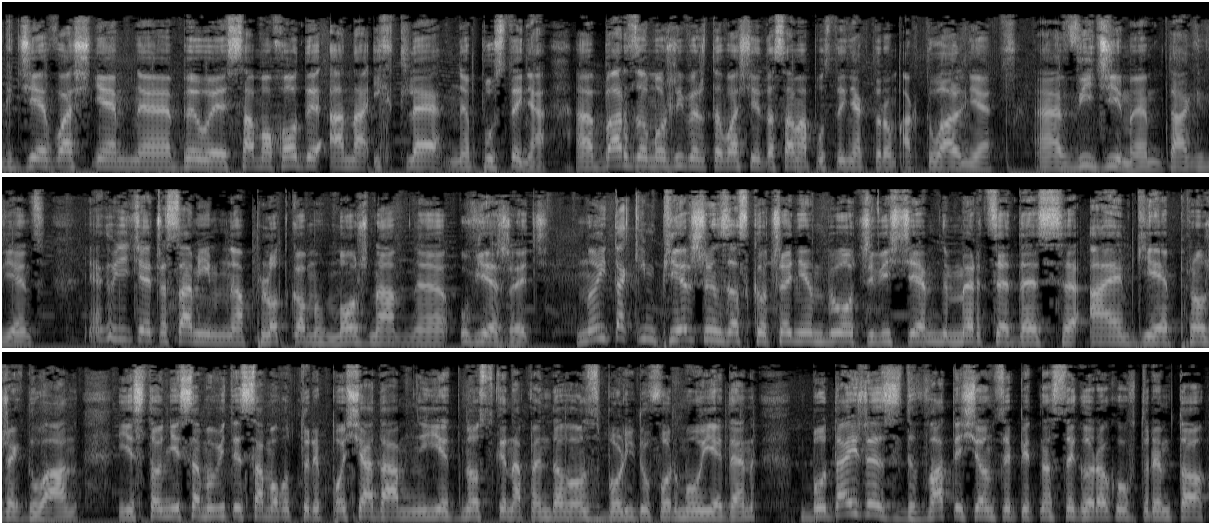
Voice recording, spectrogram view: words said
gdzie właśnie były samochody, a na ich tle pustynia. Bardzo możliwe, że to właśnie ta sama pustynia, którą aktualnie widzimy, tak więc jak widzicie czasami plotkom można uwierzyć. No i takim pierwszym zaskoczeniem był oczywiście Mercedes AMG Project One. Jest to niesamowity samochód, który posiada jednostkę napędową z bolidu Formuły 1, bodajże z 2015 roku, w którym to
